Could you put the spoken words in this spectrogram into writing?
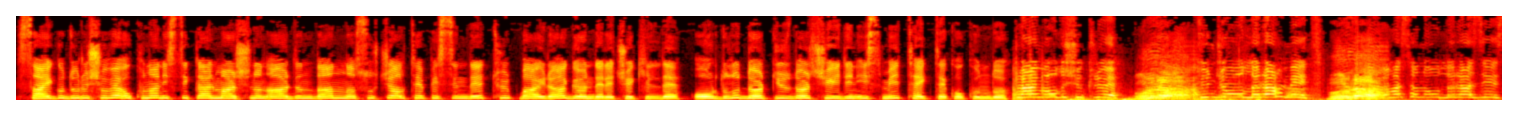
Saygı duruşu ve okunan İstiklal Marşı'nın ardından Nasuhcal Tepesi'nde Türk bayrağı göndere çekildi. Ordulu 404 şehidin ismi tek tek okundu. İbrahimoğlu Şükrü. Burada. Tuncuoğulları Ahmet. Burada. Hasanoğulları Aziz.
